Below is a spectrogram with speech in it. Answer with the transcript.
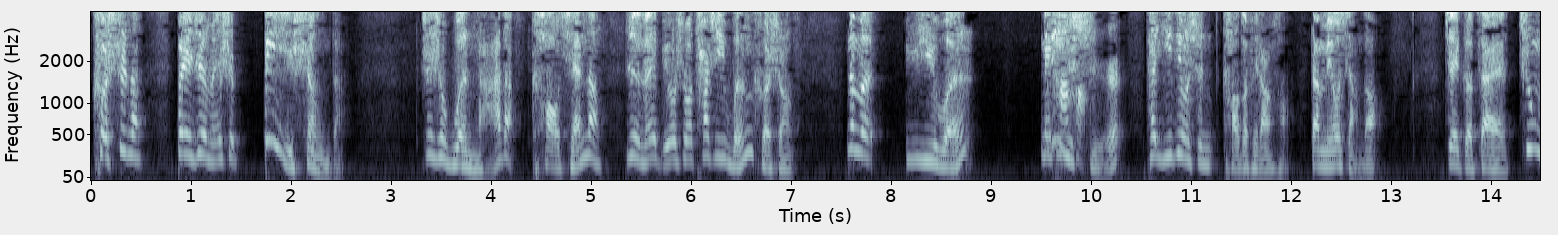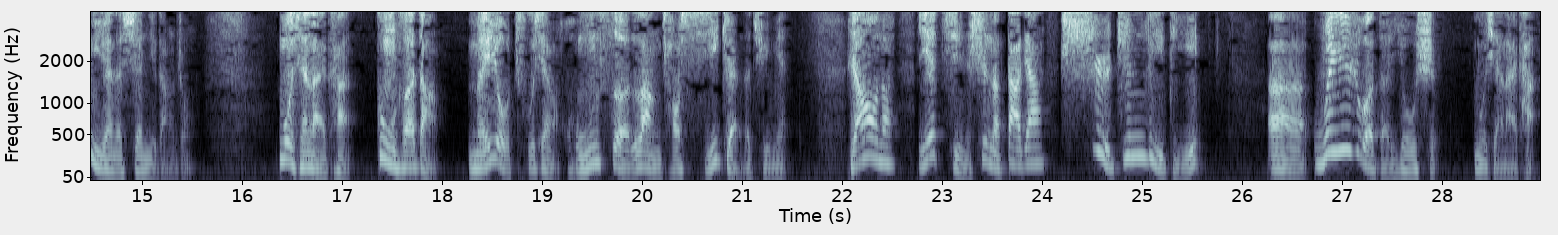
可是呢，被认为是必胜的，这是稳拿的。考前呢，认为比如说他是一文科生，那么语文、历史他一定是考得非常好。但没有想到，这个在众议院的选举当中，目前来看，共和党没有出现红色浪潮席卷的局面，然后呢，也仅是呢大家势均力敌，呃，微弱的优势。目前来看，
